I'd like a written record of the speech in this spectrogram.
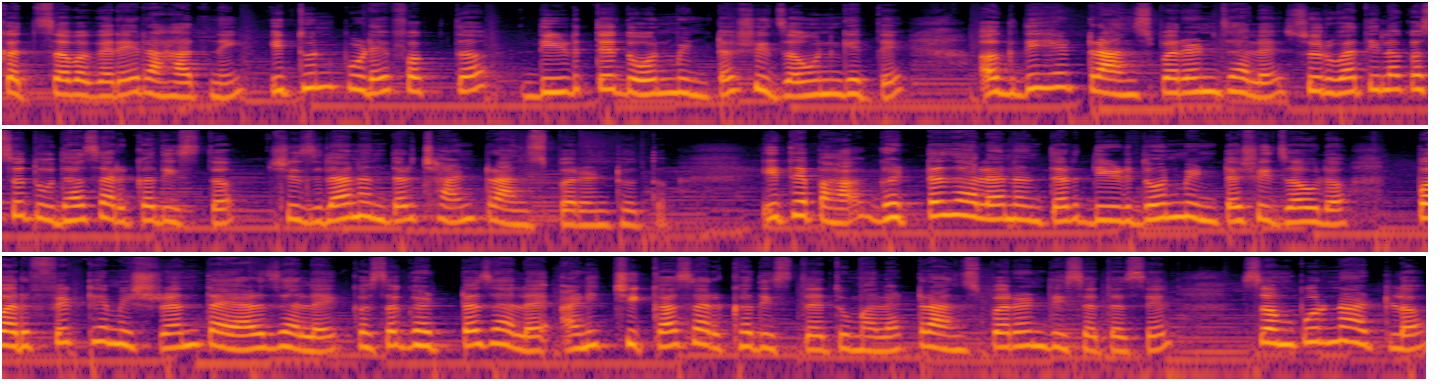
कच्चं वगैरे राहत नाही. इथून पुढे फक्त दीड ते दोन मिनटं शिजवून घेते. अगदी हे ट्रान्सपरंट झालंय. सुरुवातीला कसं दुधासारखं दिसतं? शिजल्यानंतर छान ट्रान्सपरंट होतं. इथे पहा घट्ट झाल्यानंतर दीड दोन मिनटं शिजवलं. परफेक्ट हे मिश्रण तयार झालंय. कसं घट्ट झालंय आणि चिकासारखं दिसतंय तुम्हाला ट्रान्सपरंट दिसत असेल. संपूर्ण आटलं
